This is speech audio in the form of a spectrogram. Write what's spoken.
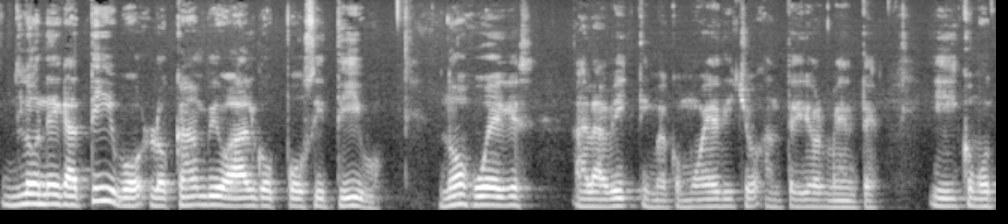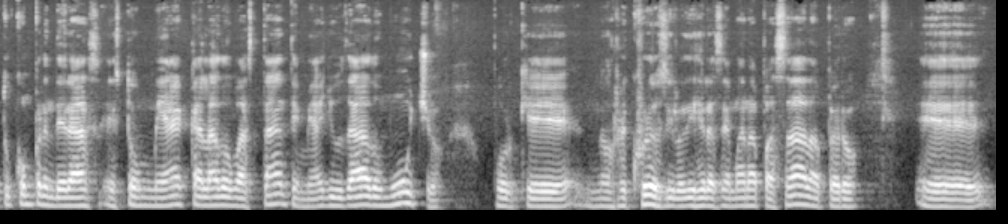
lo negativo lo cambio a algo positivo. No juegues a la víctima, como he dicho anteriormente. Y como tú comprenderás, esto me ha calado bastante, me ha ayudado mucho, porque no recuerdo si lo dije la semana pasada, pero eh,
